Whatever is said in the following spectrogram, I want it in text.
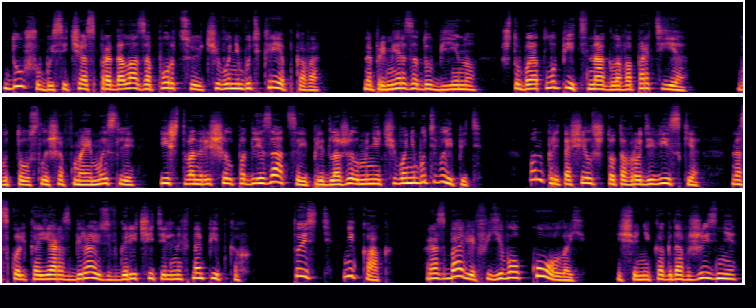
Душу бы сейчас продала за порцию чего-нибудь крепкого, например, за дубину, чтобы отлупить наглого портье. Будто услышав мои мысли, Иштван решил подлизаться и предложил мне чего-нибудь выпить. Он притащил что-то вроде виски, насколько я разбираюсь в горячительных напитках. То есть никак, разбавив его колой. Еще никогда в жизни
